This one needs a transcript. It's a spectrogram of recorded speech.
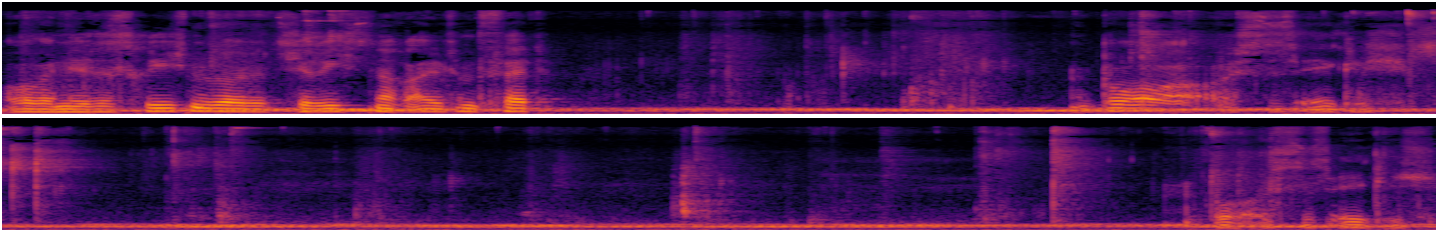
Oh, wenn ihr das riechen würdet, hier riecht es nach altem Fett. Boah, ist das eklig. Boah, ist das eklig.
